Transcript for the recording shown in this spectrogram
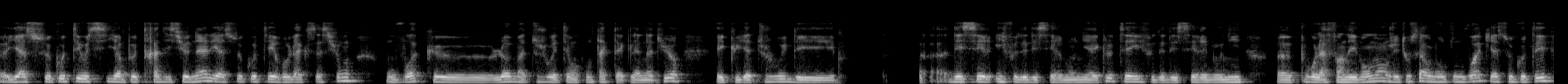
Euh, il y a ce côté aussi un peu traditionnel, il y a ce côté relaxation. On voit que l'homme a toujours été en contact avec la nature et qu'il y a toujours eu des, il faisait des cérémonies avec le thé, il faisait des cérémonies pour la fin des vendanges et tout ça. Donc on voit qu'il y a ce côté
